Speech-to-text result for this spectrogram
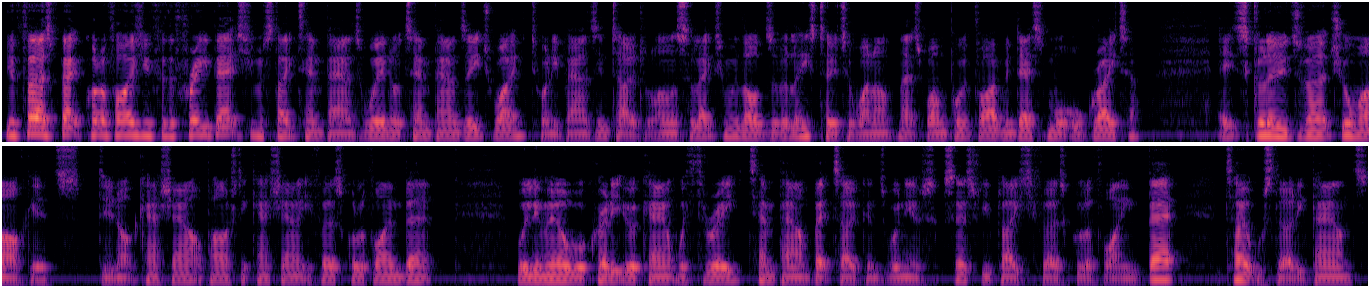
Your first bet qualifies you for the free bets. You must stake £10 win or £10 each way, £20 in total, on a selection with odds of at least 2 to 1 on. That's 1.5 in decimal or greater. Excludes virtual markets. Do not cash out or partially cash out your first qualifying bet. William Hill will credit your account with three £10 bet tokens when you have successfully placed your first qualifying bet. Totals £30.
